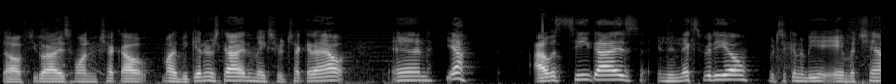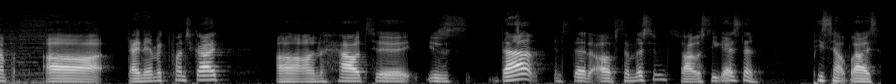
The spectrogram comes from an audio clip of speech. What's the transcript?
So if you guys want to check out my beginner's guide, make sure to check it out. And yeah, I will see you guys in the next video, which is going to be a Machamp uh, dynamic punch guide uh, on how to use that instead of submission. So I will see you guys then. Peace out, guys.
